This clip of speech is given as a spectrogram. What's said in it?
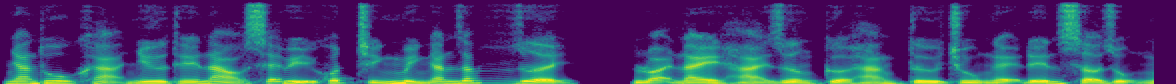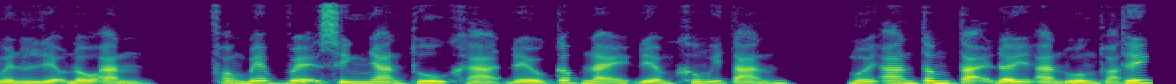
nhan thu khả như thế nào sẽ bị khuất chính mình ăn rất rưởi loại này hải dương cửa hàng từ chu nghệ đến sử dụng nguyên liệu nấu ăn, phòng bếp vệ sinh nhan thu khả đều cấp này điểm không ít tán, mới an tâm tại đây ăn uống thỏa thích,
